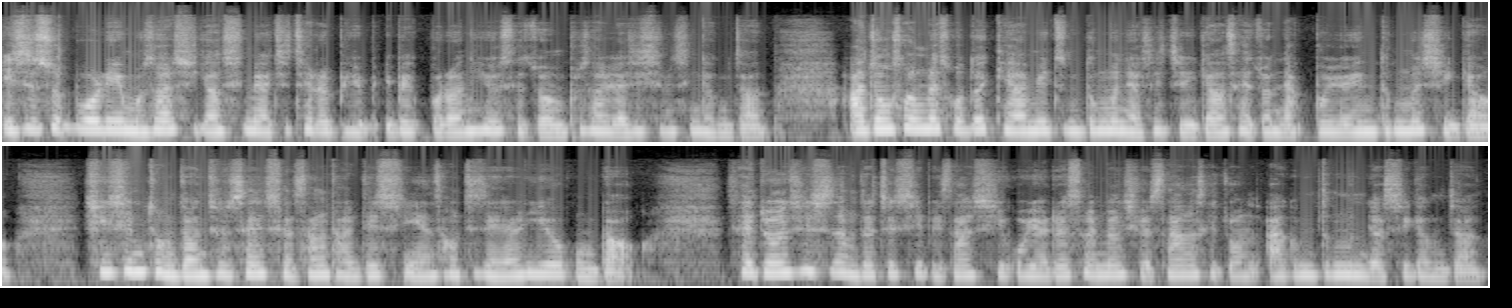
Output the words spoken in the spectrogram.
이시수보리 무설시경 심야 지체를 비 200불원 희우세존 부설 여시 심 신경전. 아종 성내 소득 개함이 등등문 여시 질경 세존 약부 유인 등문시경. 시심청정 출생 실상 당지 시인 성취제열 희우공덕. 세존 실시상자 즉시 비상 시고 열애 설명 실상 세존 아금 등문 여시경전.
